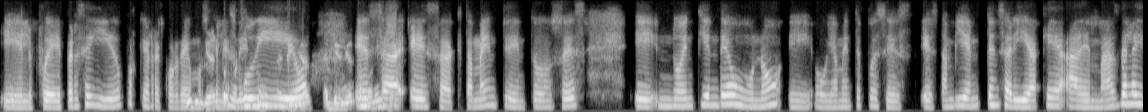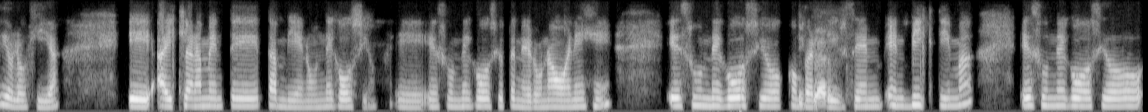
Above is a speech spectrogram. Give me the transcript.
él fue perseguido, porque recordemos que él es judío. exactamente, entonces eh, no entiende uno, eh, obviamente pues es, es, también, pensaría que además de la ideología, eh, hay claramente también un negocio, es un negocio tener una ONG, es un negocio convertirse en, en, víctima, es un negocio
